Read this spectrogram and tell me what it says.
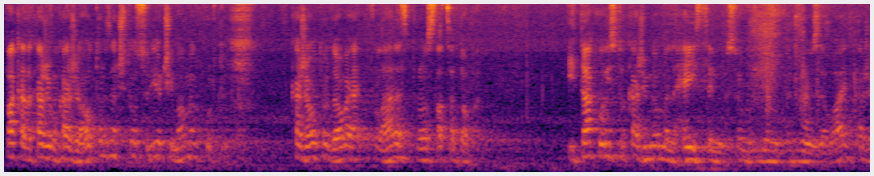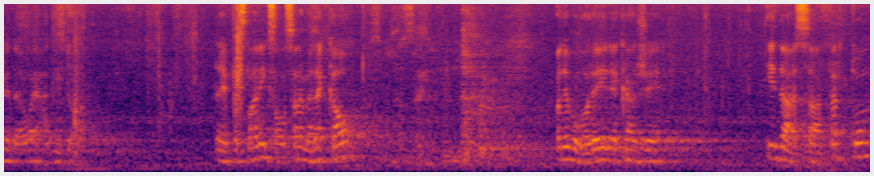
Pa kada kažemo kaže autor, znači to su riječi imam El Kurtubija. Kaže autor da ovaj lanac prenoslaca dobar. I tako isto kaže imam El Heysemi u svojom djelu Međuvu Zavajt, kaže da je ovaj hadis dobar. Da je poslanik, sal sam rekao, od Ebu Horeire kaže, i da safertum,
